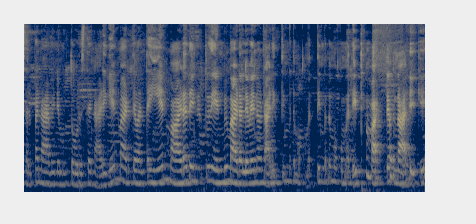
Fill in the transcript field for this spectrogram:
ಸ್ವಲ್ಪ ನಾವೇ ನಿಮಗೆ ತೋರಿಸ್ತೇವೆ ನಾಳೆಗೆ ಏನು ಮಾಡ್ತೇವಂತ ಏನು ಮಾಡೋದೇನಿರ್ತದೆ ಏನು ಭೀ ಮಾಡಲ್ಲವೇ ನಾವು ನಾಳೆಗೆ ತಿಂಬದ ಮೊಹಮ್ಮದ್ ತಿಂಬದ ಮೊಹಮ್ಮದ್ ಇಟ್ಟು ಮಾಡ್ತೇವೆ ನಾಳೆಗೆ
